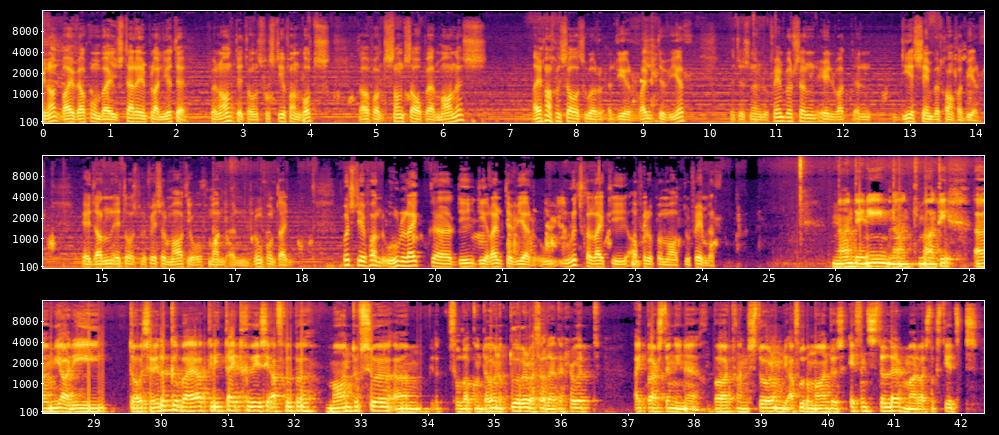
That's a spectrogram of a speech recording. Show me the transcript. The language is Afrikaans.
Goeienaand, baie welkom by Sterre en Planete. Vanaand het ons vir Stefan Lots daarvan Sansa op Hermanus. Hy gaan gesels oor die ruimte weer. Dit is nou November sin en wat in Desember gaan gebeur. En dan het ons professor Mati Hofman in Bloemfontein. Goed Stefan, hoe lyk uh, die die ruimte weer? Hoe hoe het gelyk die afgelope maand November? Nou Danny, nou Mati. Ehm um, ja, die daar was redelike baie aktiwiteit gewees die afgelope maand of so. Ehm um, ek sal dalk onthou in Oktober was daar 'n groot uitbarsting en 'n gepaard gaan storm. Die afgelope maand was effens stiller, maar daar was nog steeds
